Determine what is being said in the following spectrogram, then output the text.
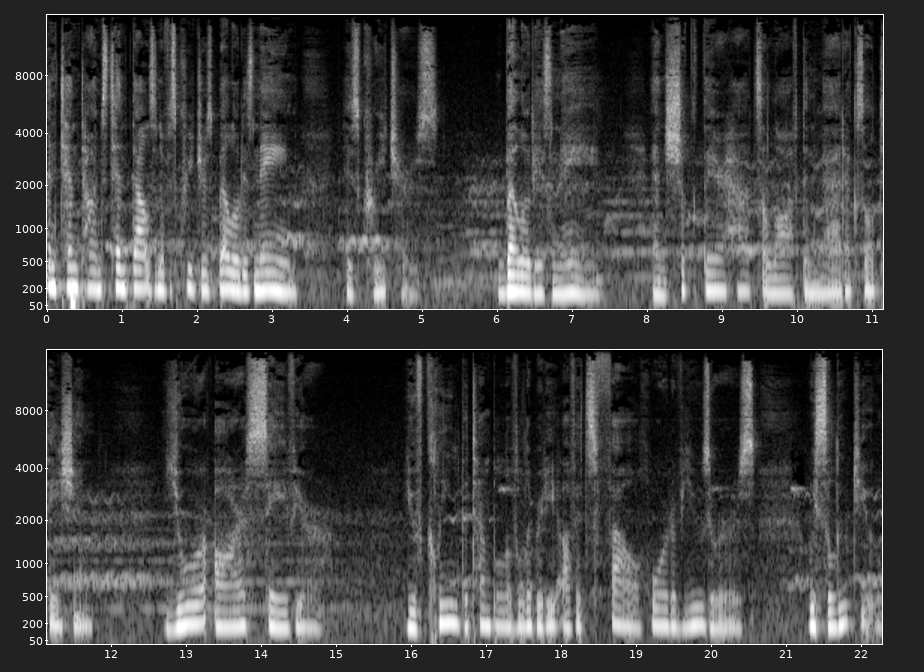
and ten times ten thousand of his creatures bellowed his name. His creatures bellowed his name and shook their hats aloft in mad exultation. You're our Savior. You've cleaned the temple of liberty of its foul horde of usurers. We salute you.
